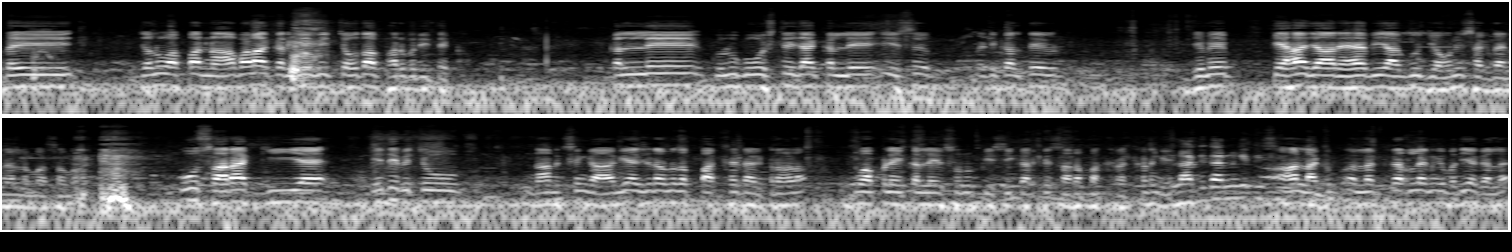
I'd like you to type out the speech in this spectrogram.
ਬਈ ਚਲੋ ਆਪਾਂ ਨਾਂ ਵਾਲਾ ਕਰੀਏ ਵੀ 14 ਫਰਵਰੀ ਤੱਕ ਕੱਲੇ ਗਲੂਕੋਸ਼ ਤੇ ਜਾਂ ਕੱਲੇ ਇਸ ਮੈਡੀਕਲ ਤੇ ਜਿਵੇਂ ਕਿਹਾ ਜਾ ਰਿਹਾ ਵੀ ਆਗੂ ਜਿਉ ਨਹੀਂ ਸਕਦਾ ਇੰਨਾ ਲੰਮਾ ਸਮਾਂ। ਉਹ ਸਾਰਾ ਕੀ ਹੈ ਇਹਦੇ ਵਿੱਚ ਉਹ ਨਾਨਕ ਸਿੰਘ ਆ ਗਿਆ ਜਿਹੜਾ ਉਹਨਾਂ ਦਾ ਪੱਖ ਹੈ ਡਾਕਟਰਾਂ ਵਾਲਾ। ਉਹ ਆਪਣੇ ਇਕੱਲੇ ਨੂੰ ਪੀਸੀ ਕਰਕੇ ਸਾਰਾ ਪੱਖ ਰੱਖਣਗੇ। ਅਲੱਗ ਕਰਨਗੇ ਪੀਸੀ? ਹਾਂ ਅਲੱਗ ਅਲੱਗ ਕਰ ਲੈਣਗੇ ਵਧੀਆ ਗੱਲ ਹੈ।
